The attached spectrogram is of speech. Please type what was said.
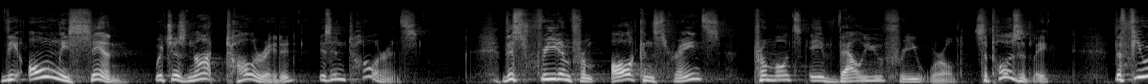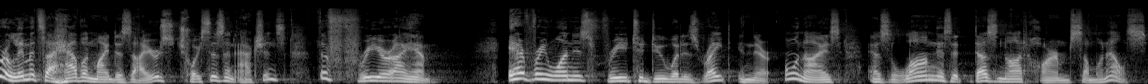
the only sin which is not tolerated is intolerance. This freedom from all constraints promotes a value free world. Supposedly, the fewer limits I have on my desires, choices, and actions, the freer I am. Everyone is free to do what is right in their own eyes as long as it does not harm someone else.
